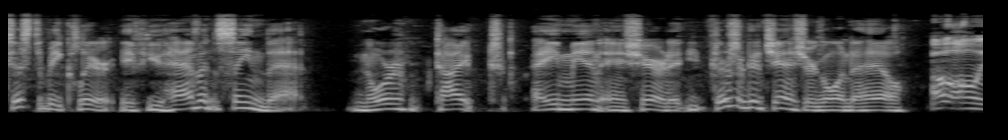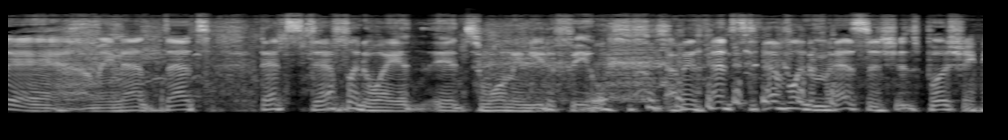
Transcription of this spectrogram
just to be clear, if you haven't seen that nor typed Amen and shared it, there's a good chance you're going to hell. Oh, oh yeah, yeah. I mean that that's that's definitely the way it, it's wanting you to feel. I mean that's definitely the message it's pushing.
